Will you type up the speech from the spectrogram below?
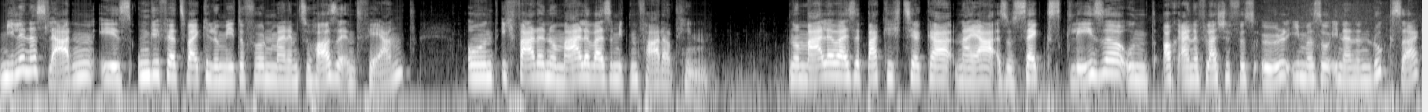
Milenas Laden ist ungefähr zwei Kilometer von meinem Zuhause entfernt und ich fahre normalerweise mit dem Fahrrad hin. Normalerweise packe ich circa, naja, also sechs Gläser und auch eine Flasche fürs Öl immer so in einen Rucksack.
